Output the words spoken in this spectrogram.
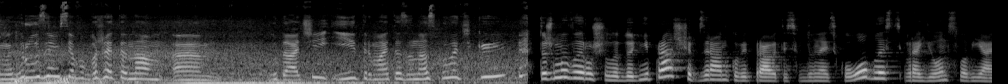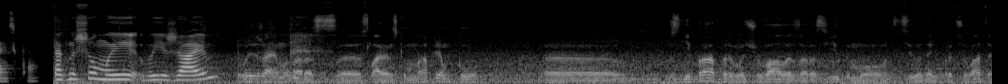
Ми грузимося, побажайте нам. ем, Удачі і тримайте за нас кулачки. Тож ми вирушили до Дніпра, щоб зранку відправитися в Донецьку область в район Слов'янська. Так, ну що, ми виїжджаємо. Виїжджаємо зараз в Славянському напрямку. Е, З Дніпра переночували, зараз їдемо цілий день працювати.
